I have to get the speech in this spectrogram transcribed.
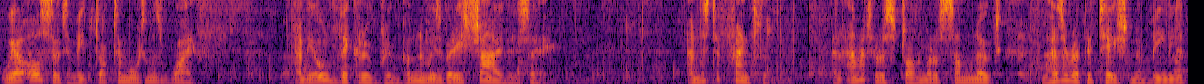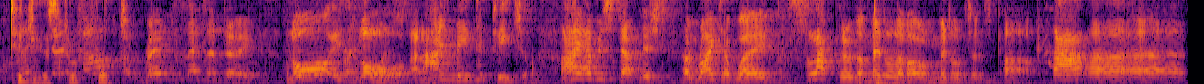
We are also to meet Dr. Mortimer's wife, and the old vicar of Grimpen, who is very shy, they say. And Mr. Frankland, an amateur astronomer of some note, who has a reputation of being litigious to a fault. A red letter day. Law is law, and I mean to teach 'em. I have established a right of way slap through the middle of old Middleton's Park.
